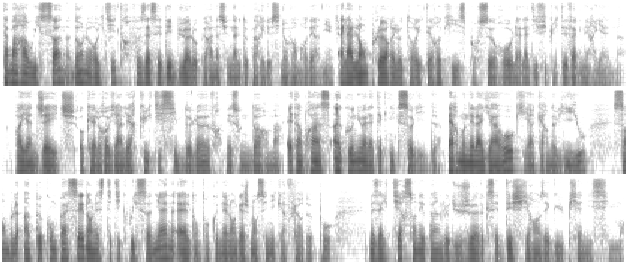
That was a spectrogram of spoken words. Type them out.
Tamara Wilson, dans le rôle titre, faisait ses débuts à l'Opéra national de Paris le 6 novembre dernier. Elle a l'ampleur et l'autorité requises pour ce rôle à la difficulté wagnérienne. Brian Jage, auquel revient l'air cultissime de l'œuvre, Nessun Dorma, est un prince inconnu à la technique solide. Hermonella Yao, qui incarne Liu, semble un peu compassée dans l'esthétique wilsonienne, elle dont on connaît l'engagement scénique à fleur de peau, mais elle tire son épingle du jeu avec ses déchirants aigus pianissimo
